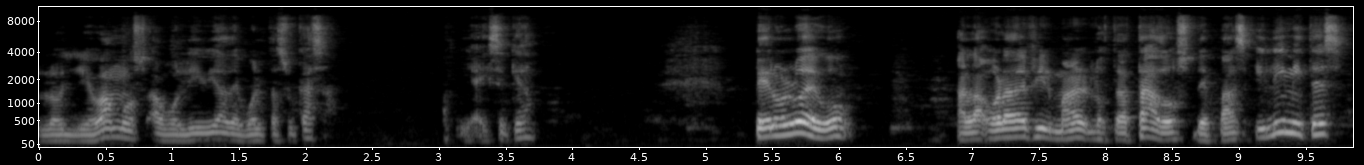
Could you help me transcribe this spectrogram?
Lo llevamos a Bolivia de vuelta a su casa. Y ahí se quedó. Pero luego, a la hora de firmar los tratados de paz y límites,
